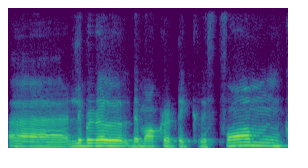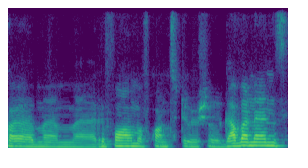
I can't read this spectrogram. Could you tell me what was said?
uh, liberal democratic reform, um, um, uh, reform of constitutional governance,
